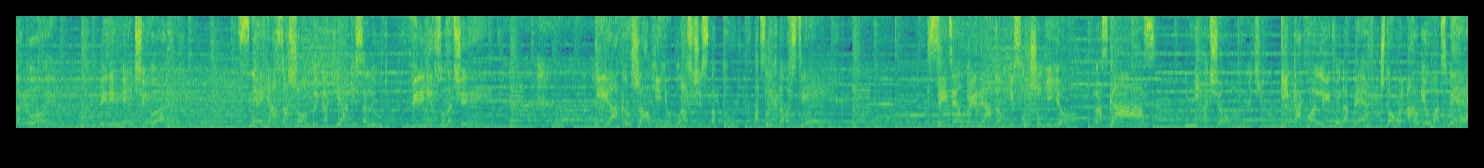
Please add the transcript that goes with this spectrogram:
такой переменчивой с ней я зажег бы, как яркий салют Вереницу ночей. И окружал ее глаз чистоту От злых новостей. Рядом и слушал ее рассказ ни о чем И как молитвы напев, что мой ангел во тьме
